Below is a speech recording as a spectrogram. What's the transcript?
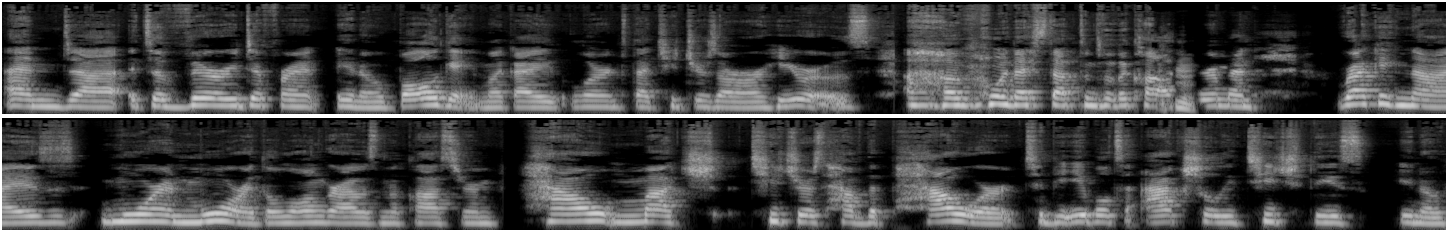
And, uh, it's a very different, you know, ball game. Like I learned that teachers are our heroes, um, when I stepped into the classroom and recognize more and more the longer I was in the classroom, how much teachers have the power to be able to actually teach these, you know,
